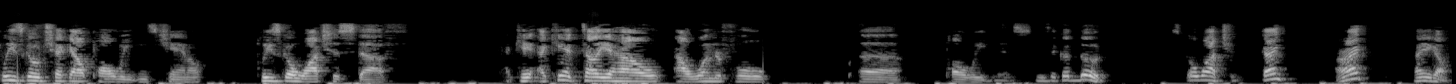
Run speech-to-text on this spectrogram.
please go check out Paul Wheaton's channel. Please go watch his stuff. I can't, I can't tell you how, how wonderful, uh, Paul Wheaton is. He's a good dude. Let's go watch him. Okay? Alright? There you go.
